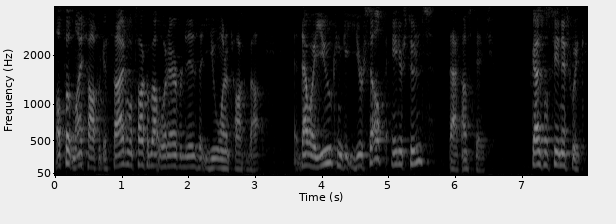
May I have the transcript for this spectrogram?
I'll put my topic aside and we'll talk about whatever it is that you want to talk about. That way you can get yourself and your students back on stage. Guys, we'll see you next week.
